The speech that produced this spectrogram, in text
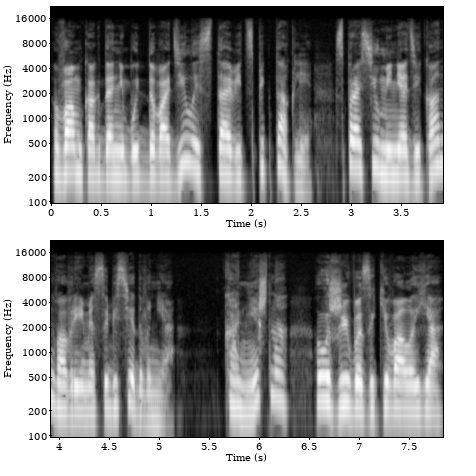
«Вам когда-нибудь доводилось ставить спектакли?» – спросил меня декан во время собеседования. «Конечно», – лживо закивала я.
